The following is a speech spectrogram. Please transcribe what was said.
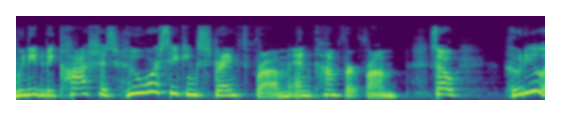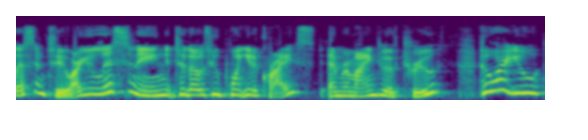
we need to be cautious who we're seeking strength from and comfort from. So, who do you listen to? Are you listening to those who point you to Christ and remind you of truth? Who are you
